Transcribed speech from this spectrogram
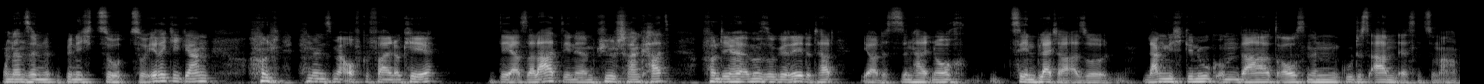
Und dann sind, bin ich zu, zu Erik gegangen und dann ist mir aufgefallen, okay, der Salat, den er im Kühlschrank hat, von dem er immer so geredet hat, ja, das sind halt noch zehn Blätter, also lang nicht genug, um da draußen ein gutes Abendessen zu machen.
